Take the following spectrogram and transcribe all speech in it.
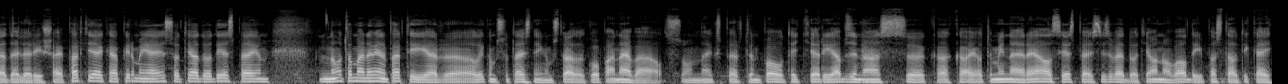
tādēļ arī šai partijai kā pirmajai esot jādod iespēju. Un, nu, tomēr neviena partija ar eh, likums un taisnīgumu strādāt kopā nevēlas, un eksperti un politiķi arī apzinās, eh, ka, kā jau tu minēji, reāls iespējas izveidot jauno valdību pastāv tikai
